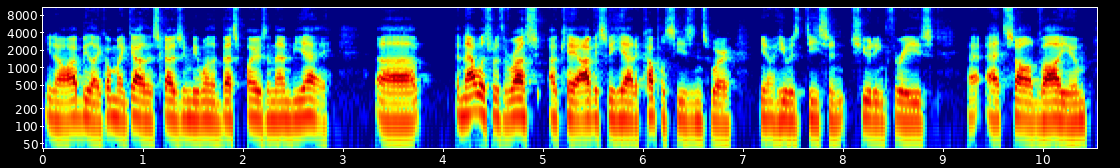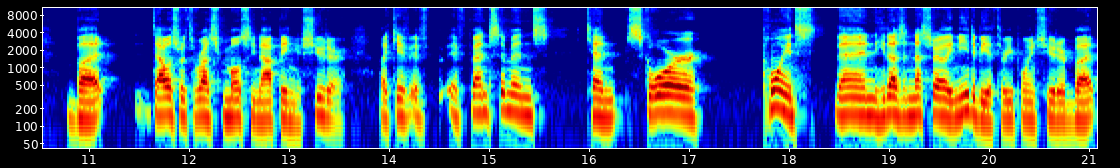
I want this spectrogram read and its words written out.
you know, I'd be like, oh my God, this guy's going to be one of the best players in the NBA. Uh, and that was with Russ. Okay, obviously he had a couple seasons where, you know, he was decent shooting threes at, at solid volume, but that was with Russ mostly not being a shooter. Like if, if, if Ben Simmons can score points, then he doesn't necessarily need to be a three point shooter. But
